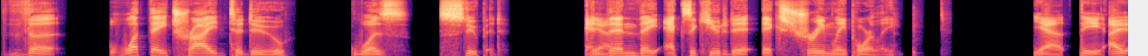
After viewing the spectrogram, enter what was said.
the what they tried to do was stupid. And Yeah. then they executed it extremely poorly. Yeah, the I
